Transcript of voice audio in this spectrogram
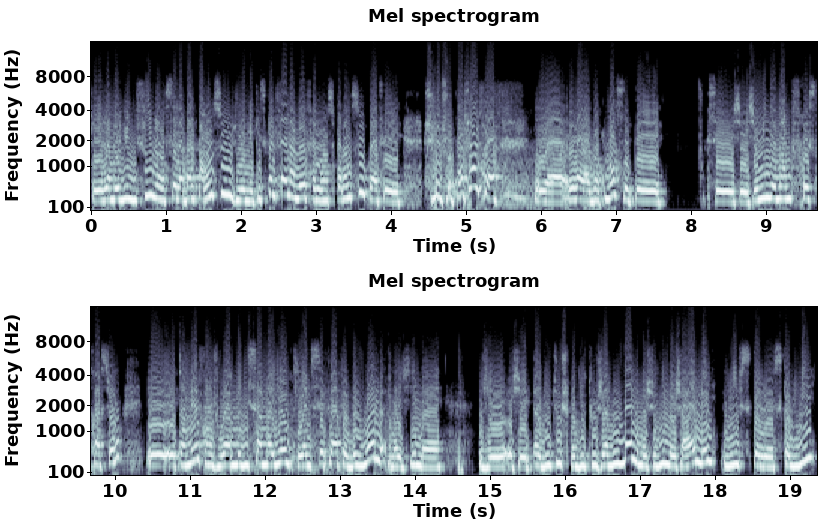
J'avais jamais vu une fille lancer la balle par en dessous. Je disais mais qu'est-ce qu'elle fait la meuf? Elle lance par en dessous quoi. C'est pas ça quoi. Et, euh, et voilà. Donc moi c'était j'ai eu une énorme frustration. Et, tant mieux quand je vois Mélissa Maillot qui elle s'éclate au baseball. Mais je dis mais j'ai pas du tout je suis pas du tout jalouse d'elle. Mais je dis mais j'aurais aimé vivre ce qu'elle qu'elle vit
